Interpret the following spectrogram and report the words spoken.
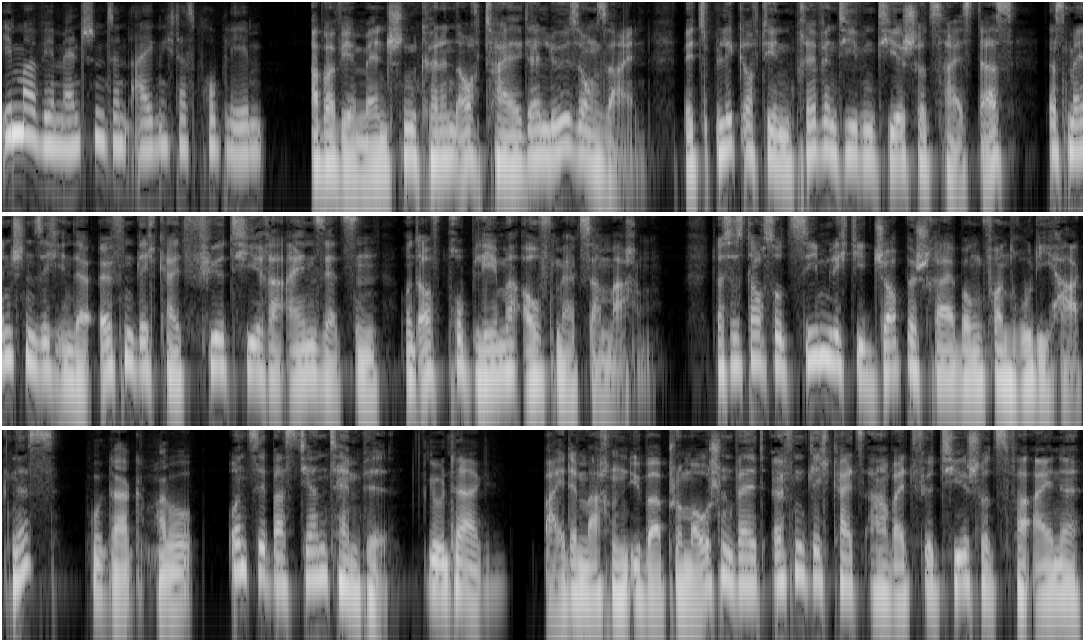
immer wir Menschen sind eigentlich das Problem. Aber wir Menschen können auch Teil der Lösung sein. Mit Blick auf den präventiven Tierschutz heißt das, dass Menschen sich in der Öffentlichkeit für Tiere einsetzen und auf Probleme aufmerksam machen. Das ist auch so ziemlich die Jobbeschreibung von Rudi Hagnes. Guten Tag, hallo. Und Sebastian Tempel. Guten Tag. Beide machen über Promotion Welt Öffentlichkeitsarbeit für Tierschutzvereine.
